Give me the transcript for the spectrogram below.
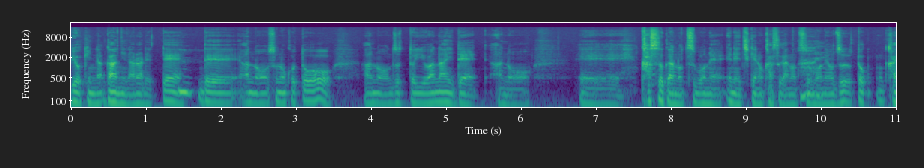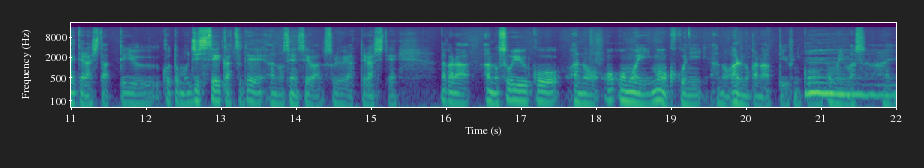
病気ながんになられて、うん、であのそのことをあのずっと言わないであの。えー、春日の局 NHK の春日の局をずっと書いてらしたっていうことも実生活であの先生はそれをやってらしてだからあのそういうこうあの思いもここにあのあるのかなっていうふうにこう思います。はい、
